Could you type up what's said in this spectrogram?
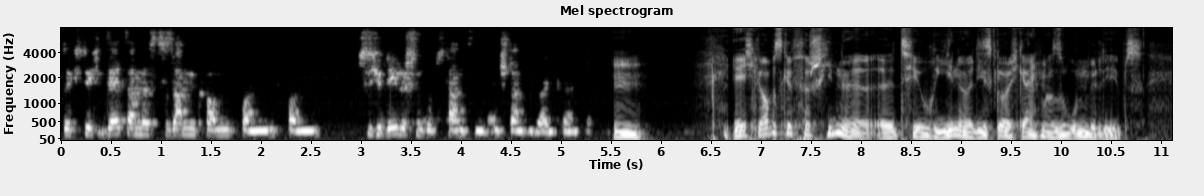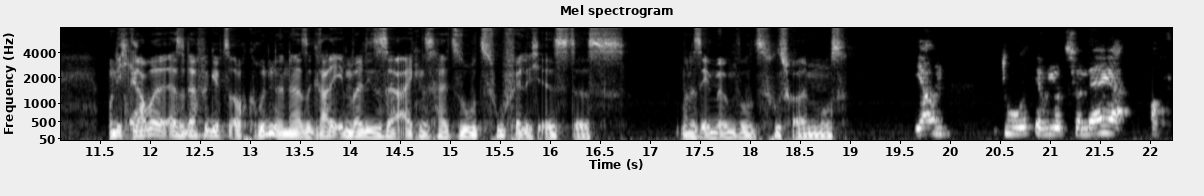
durch, durch ein seltsames Zusammenkommen von, von psychedelischen Substanzen entstanden sein könnte. Hm. Ja, ich glaube, es gibt verschiedene äh, Theorien, aber die ist, glaube ich, gar nicht mal so unbeliebt. Und ich Ja. glaube, also dafür gibt es auch Gründe, ne? Also gerade eben, weil dieses Ereignis halt so zufällig ist, dass man es eben irgendwo zuschreiben muss. Ja, und du evolutionär ja oft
